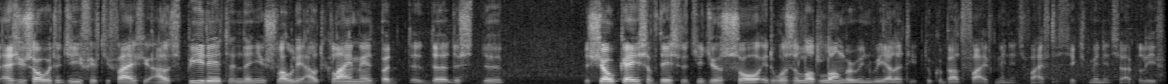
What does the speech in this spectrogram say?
as you saw with the G55, you outspeed it and then you slowly outclimb it. But the, the, the, the showcase of this that you just saw, it was a lot longer in reality. It took about five minutes, five to six minutes, I believe.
